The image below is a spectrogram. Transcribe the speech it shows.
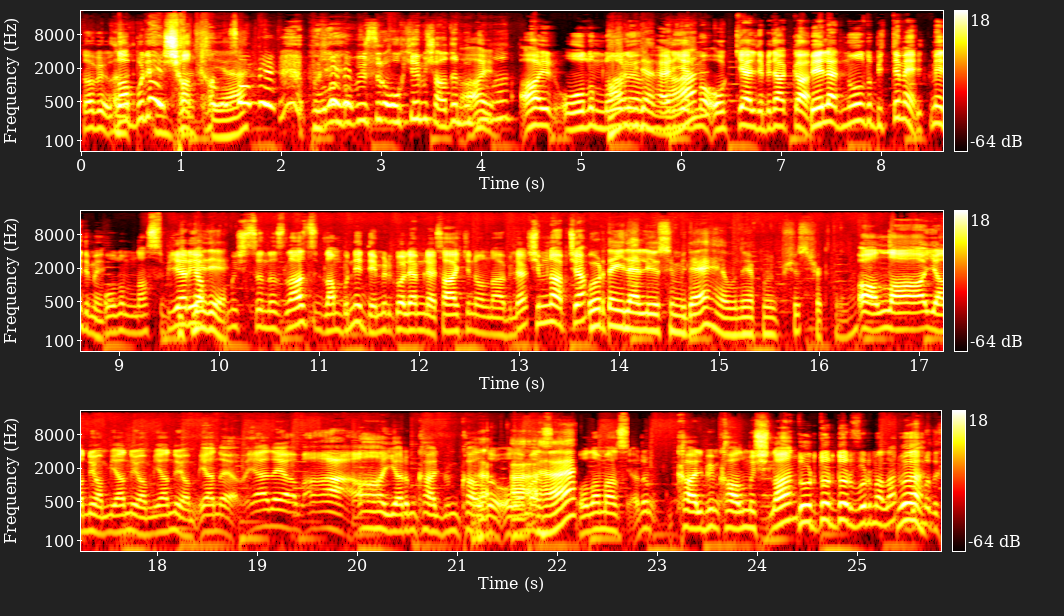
Tabii. Lan bu ne? Şatkanlı ya? zombi. Oğlum bu bir sürü ok yemiş adam Hayır, lan. hayır oğlum ne oluyor? Harbiden Her lan. yerime ok geldi bir dakika. Beyler ne oldu bitti mi? Bitmedi mi? Oğlum nasıl bir yer Bitmedi. yapmışsınız lan? Lan bu ne demir golemler? Sakin olun abiler. Şimdi ne yapacağım? Buradan ilerliyorsun bir de. He, bunu yapmamışız çaktırma. Allah yanıyorum yanıyorum yanıyorum yanıyorum yanıyorum. Aa, aa, yarım kalbim kaldı. Olamaz. aha. Olamaz. Yarım kalbim kalmış lan. Dur dur dur vurma lan. Hıh. Vurmadık.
